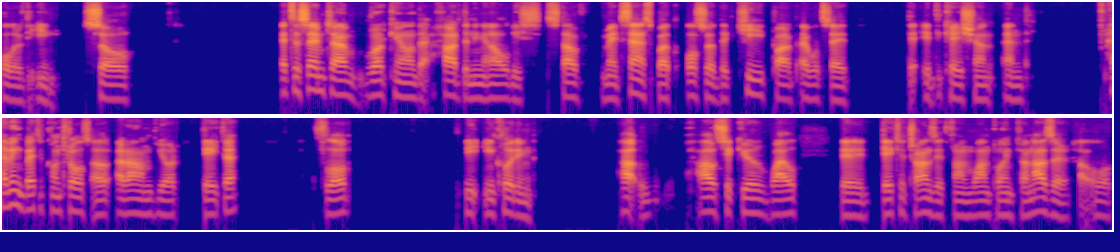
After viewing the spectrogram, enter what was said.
already in. So at the same time, working on the hardening and all this stuff makes sense. But also the key part, I would say, the education and having better controls around your data flow, including how how secure while the data transit from one point to another, how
